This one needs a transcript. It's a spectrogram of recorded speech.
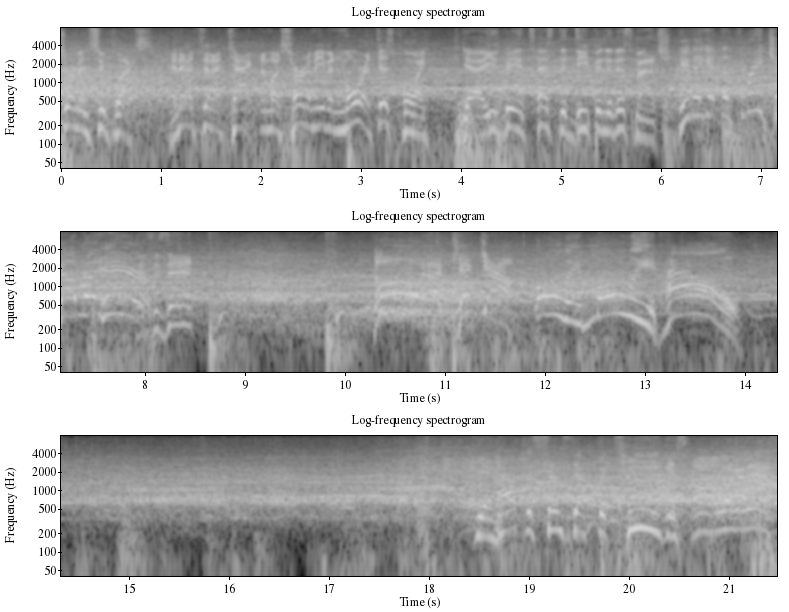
German suplex. And that's an attack that must hurt him even more at this point. Yeah, he's being tested deep into this match. He may get the three count right here. This is it. Oh, and a kick out. Holy moly, how? You have to sense that fatigue is... Oh, look at this.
